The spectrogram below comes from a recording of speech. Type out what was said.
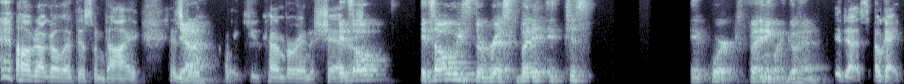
I'm not going to let this one die. It's yeah. a cucumber and a shed. It's all it's always the risk, but it, it just it works. But anyway, go ahead. It does. Okay.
